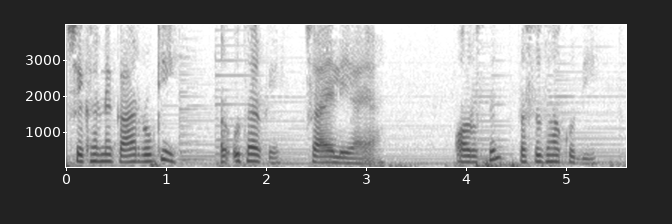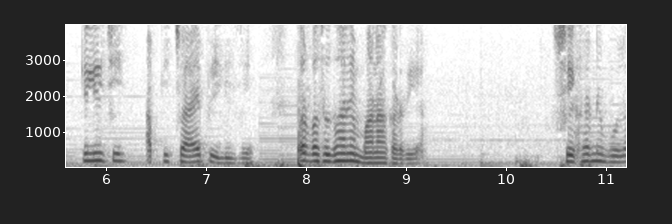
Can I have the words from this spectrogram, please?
शेखर ने कार रोकी और उतर के चाय ले आया और उसने वसुधा को दी। कि लीजिए, आपकी चाय पी लीजिए। पर वसुधा ने मना कर दिया। शेखर ने बोला,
